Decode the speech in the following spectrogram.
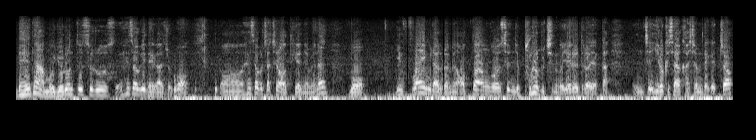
내다 뭐 이런 뜻으로 해석이 돼 가지고 어 해석을 자체를 어떻게 하냐면은 뭐 인플레임이라 그러면 어떠한 것을 이제 불을 붙이는 거. 예를 들어 그러니까 이제 이렇게 생각하시면 되겠죠?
